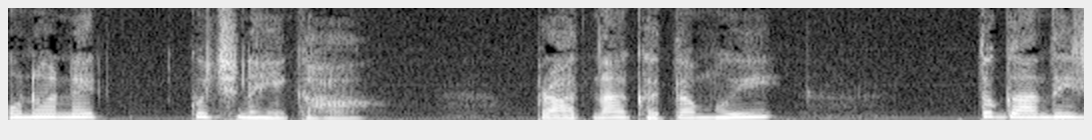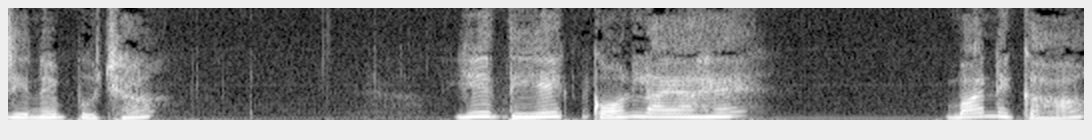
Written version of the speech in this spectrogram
उन्होंने कुछ नहीं कहा। प्रार्थना खत्म हुई तो गांधी जी ने पूछा, ये दिए कौन लाया है? बा ने कहा,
